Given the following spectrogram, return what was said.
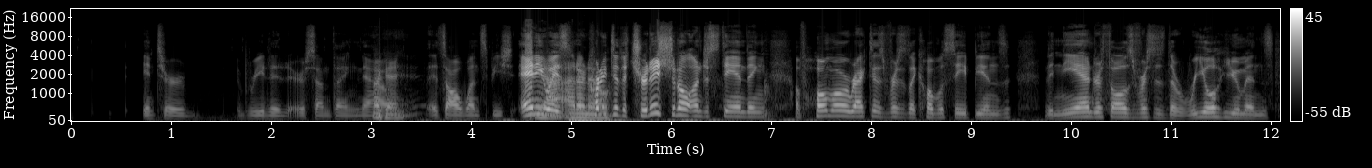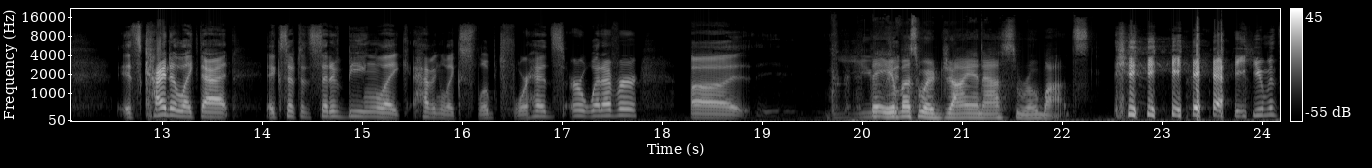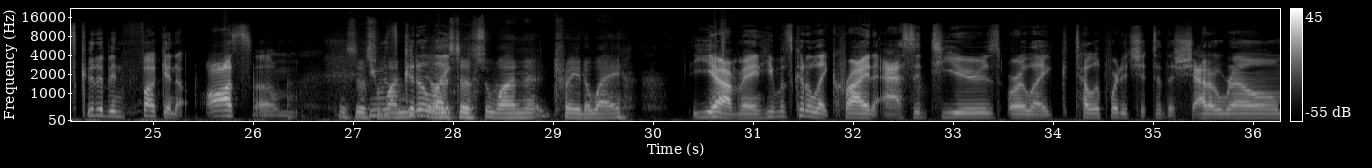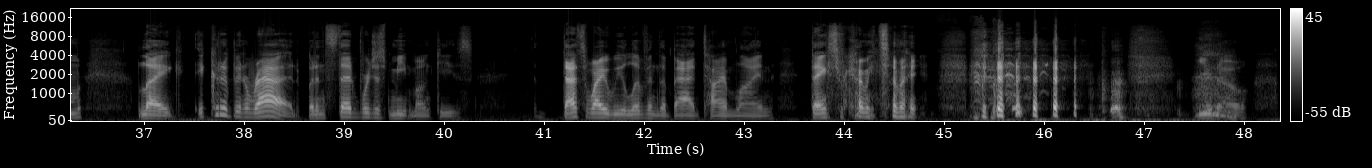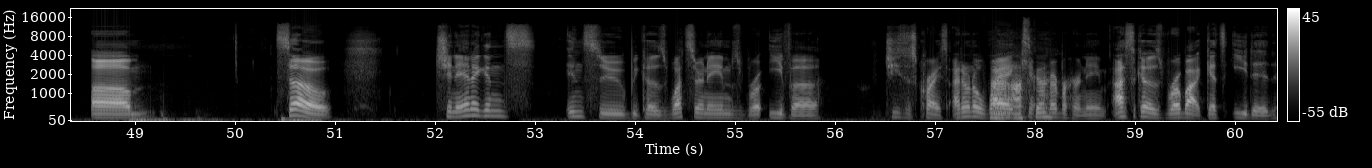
interbreeded or something now. Okay. It's all one species. Anyways, don't according know. to the traditional understanding of Homo erectus versus like Homo sapiens, the Neanderthals versus the real humans, it's kind of like that, except instead of being like having like sloped foreheads or whatever, uh, the could- of us were giant ass robots. yeah, humans could have been fucking awesome. It's just Humans one. It coulda, was just one trade away. Yeah, man, humans could have like cried acid tears or like teleported shit to the shadow realm. Like it could have been rad, but instead we're just meat monkeys. That's why we live in the bad timeline. Thanks for coming to my You know. Um so shenanigans ensue because what's her name's Eva Jesus Christ, I don't know why Uh, I can't remember her name. Asuka's robot gets eated,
